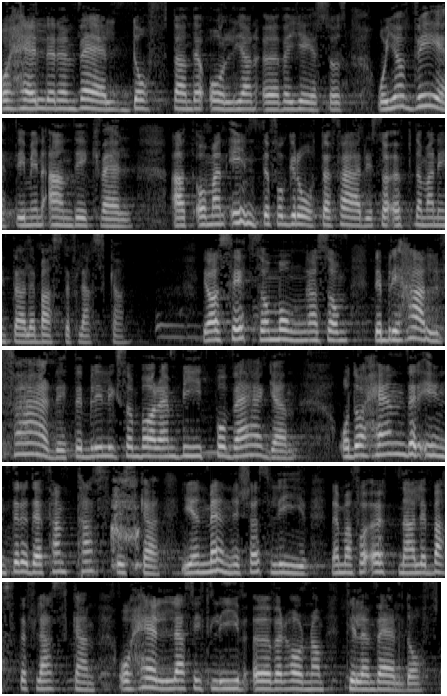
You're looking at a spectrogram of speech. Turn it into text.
och häller den väldoftande oljan över Jesus. Och jag vet i min ande ikväll att om man inte får gråta färdigt så öppnar man inte alabasterflaskan. Jag har sett så många som det blir halvfärdigt, det blir liksom bara en bit på vägen. Och då händer inte det där fantastiska i en människas liv när man får öppna alabasterflaskan och hälla sitt liv över honom till en väldoft.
